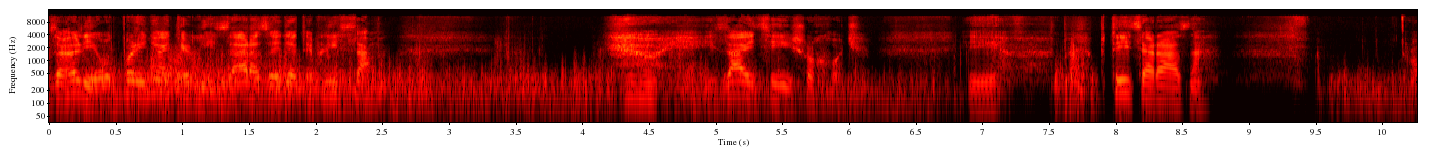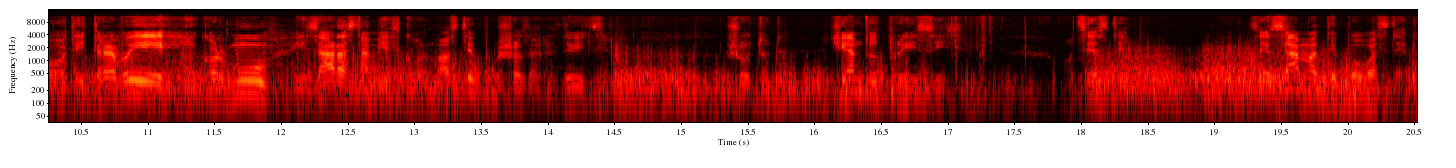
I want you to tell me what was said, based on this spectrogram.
взагалі, от порівняйте ліс. Зараз зайдете в ліс. Ой, і зайці, і що хоче. І птиця різна. От, і трави, і корму, і зараз там є корм. А в степу що зараз? Дивіться. Що тут? Чим тут проїсись? Оце степ. Це сама типова степ.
